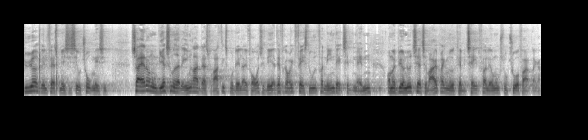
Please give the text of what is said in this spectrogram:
dyrevelfærdsmæssigt, CO2-mæssigt, så er der nogle virksomheder, der indretter deres forretningsmodeller i forhold til det, og derfor kan man ikke faste ud fra den ene dag til den anden, og man bliver nødt til at tilvejebringe noget kapital for at lave nogle strukturforandringer.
